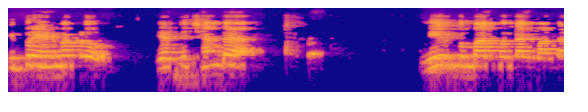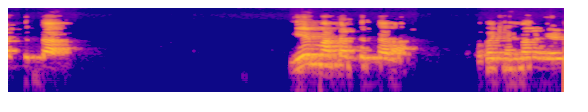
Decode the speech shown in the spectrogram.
ಇಬ್ರು ಹೆಣ್ಮಕ್ಳು, ಎಷ್ಟು ಚಂದ ನೀರ್ ತುಂಬಾಕ್ ಬಂದಾಗ ಮಾತಾಡ್ತಿರ್ತಾರ ಏನ್ ಮಾತಾಡ್ತಿರ್ತಾರ? ಒಬ್ಬ ಹೆಣ್ಮಗಳು ಹೇಳ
